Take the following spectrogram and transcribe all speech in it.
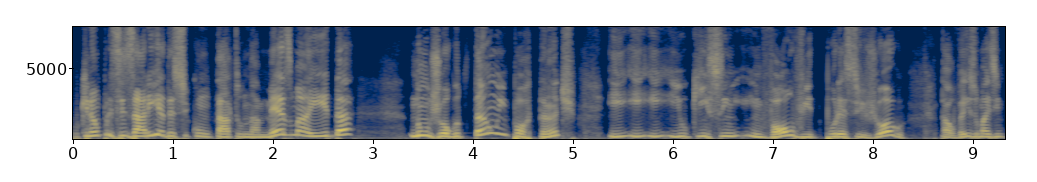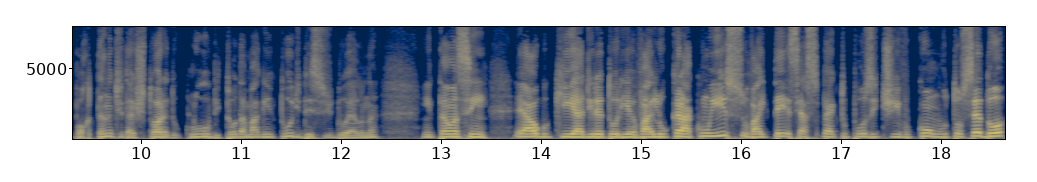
O que não precisaria desse contato na mesma ida num jogo tão importante e, e, e, o que se envolve por esse jogo, talvez o mais importante da história do clube, toda a magnitude desse duelo, né? Então, assim, é algo que a diretoria vai lucrar com isso, vai ter esse aspecto positivo com o torcedor,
